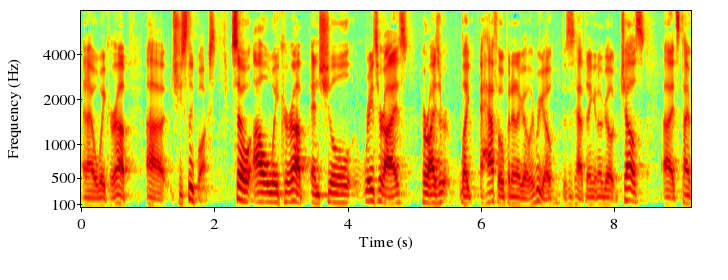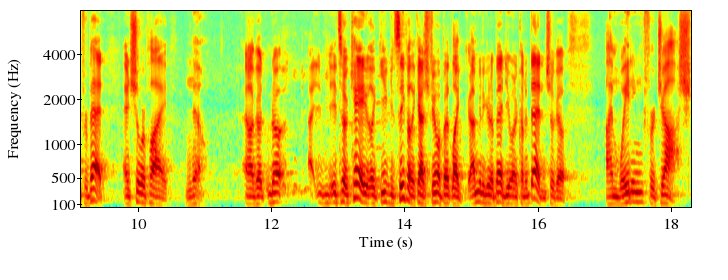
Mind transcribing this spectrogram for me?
and I will wake her up, uh, she sleepwalks. So I'll wake her up, and she'll raise her eyes. Her eyes are like half open, and I go, Here we go, this is happening. And I'll go, Chelsea, uh, it's time for bed. And she'll reply, No. And I'll go, No, it's okay. Like, you can sleep on the couch if you want, but like, I'm going to go to bed. Do you want to come to bed? And she'll go, I'm waiting for Josh.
